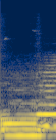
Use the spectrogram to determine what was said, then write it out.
Oh,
